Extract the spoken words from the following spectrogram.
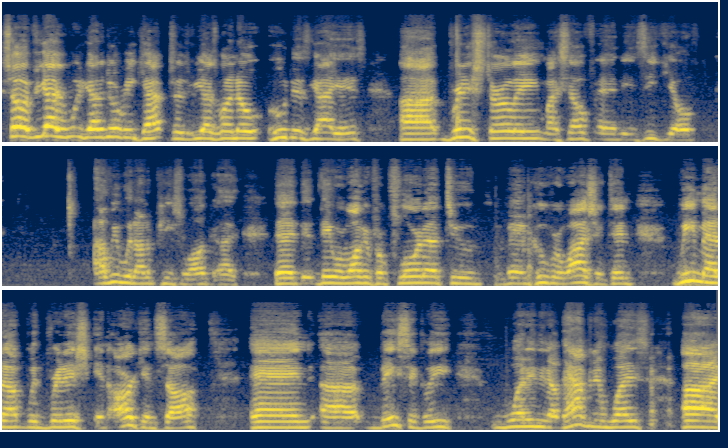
So if you guys we got to do a recap, so if you guys want to know who this guy is, uh, British Sterling, myself, and Ezekiel, uh, we went on a peace walk. Uh, they, they were walking from Florida to Vancouver, Washington. We met up with British in Arkansas, and uh, basically, what ended up happening was uh,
